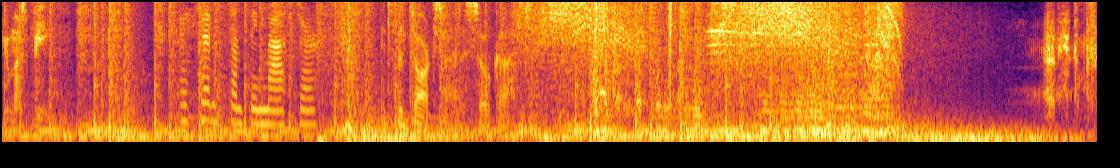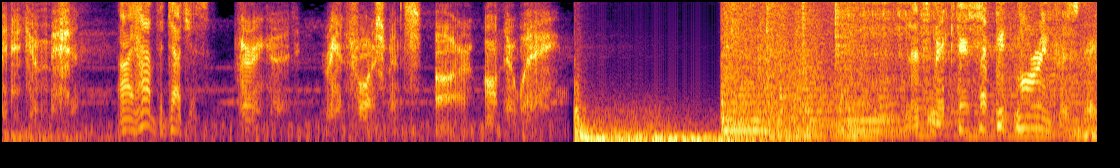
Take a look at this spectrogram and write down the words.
you must be. I sense something, Master. It's the dark side, Ahsoka. Have you completed your mission? I have the Duchess. Very good. Reinforcements are on their way. Let's make this a bit more interesting.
